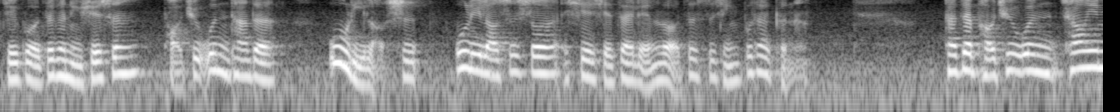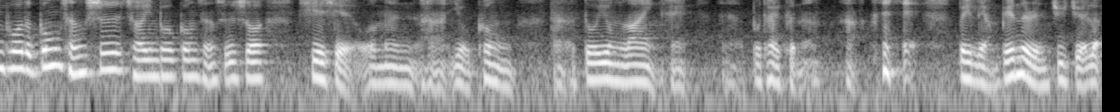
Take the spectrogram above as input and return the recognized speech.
结果，这个女学生跑去问她的物理老师。 物理老师说：“谢谢再联络，这事情不太可能。”他再跑去问超音波的工程师，超音波工程师说：“谢谢，我们哈有空，呃，多用 Line，嘿，呃，不太可能哈，嘿嘿，被两边的人拒绝了。”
